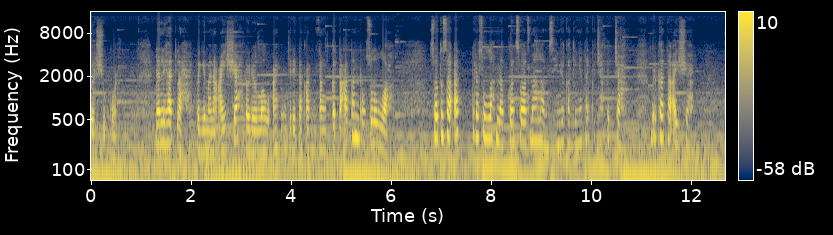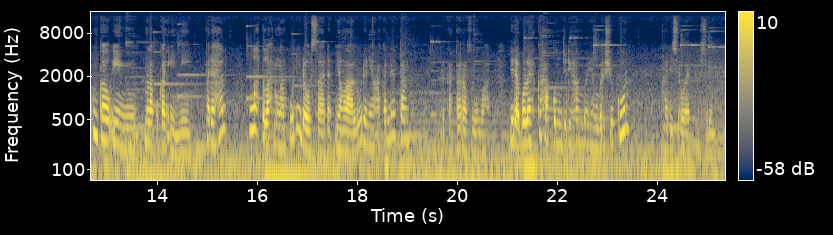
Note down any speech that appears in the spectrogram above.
bersyukur. Dan lihatlah bagaimana Aisyah radhiyallahu anh menceritakan tentang ketaatan Rasulullah. Suatu saat Rasulullah melakukan sholat malam sehingga kakinya terpecah-pecah. Berkata Aisyah, engkau ini melakukan ini, padahal Allah telah mengampuni dosa yang lalu dan yang akan datang. Berkata Rasulullah, tidak bolehkah aku menjadi hamba yang bersyukur? Hadis riwayat Muslim.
